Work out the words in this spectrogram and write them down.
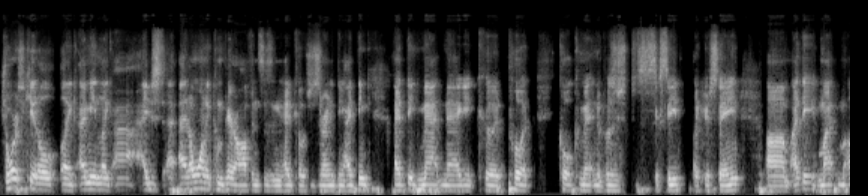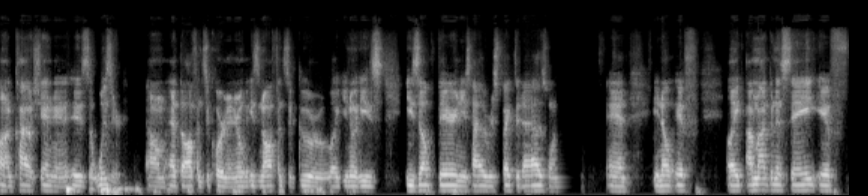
George Kittle, like, I mean, like, I just, I don't want to compare offenses and head coaches or anything. I think, I think Matt Nagy could put Cole Kmet in a position to succeed, like you're saying. Um, I think my, uh, Kyle Shanahan is a wizard um, at the offensive coordinator. He's an offensive guru. Like you know, he's he's up there and he's highly respected as one. And you know, if like I'm not gonna say if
